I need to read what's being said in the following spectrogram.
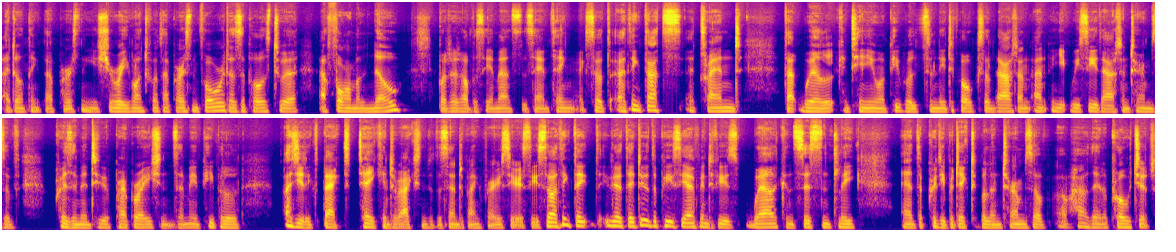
I don't think that person, you sure you want to put that person forward as opposed to a, a formal no, but it obviously amounts to the same thing. So I think that's a trend that will continue and people still need to focus on that. And, and we see that in terms of PRISM interview preparations. I mean, people as you'd expect, take interactions with the central bank very seriously. So I think they you know, they do the PCF interviews well, consistently, and they're pretty predictable in terms of, of how they'll approach it,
